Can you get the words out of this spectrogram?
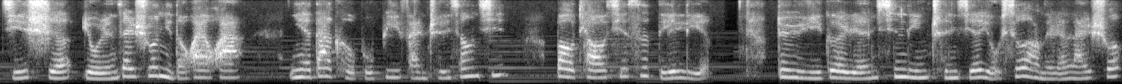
即使有人在说你的坏话，你也大可不必反唇相讥，暴跳歇斯底里。对于一个人心灵纯洁有修养的人来说，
